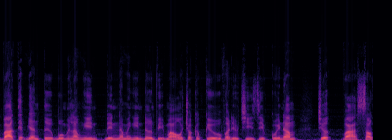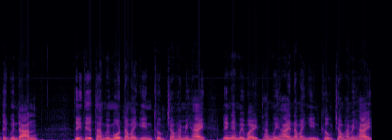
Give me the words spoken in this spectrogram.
và tiếp nhận từ 45.000 đến 50.000 đơn vị máu cho cấp cứu và điều trị dịp cuối năm, trước và sau Tết Nguyên đán. Tính từ tháng 11 năm 2022 đến ngày 17 tháng 12 năm 2022,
